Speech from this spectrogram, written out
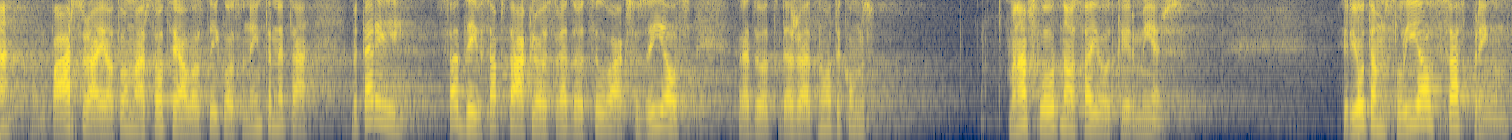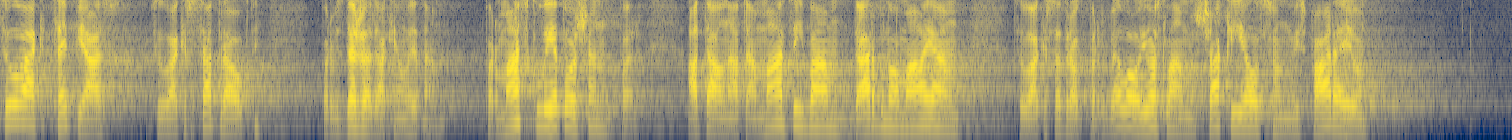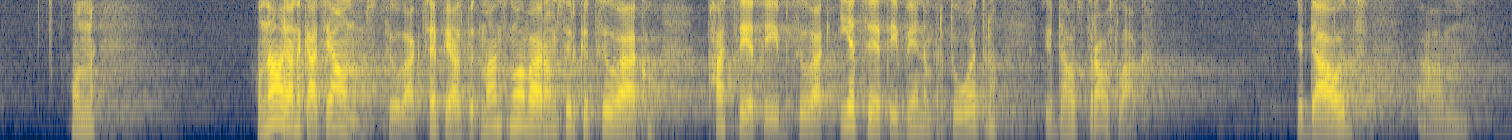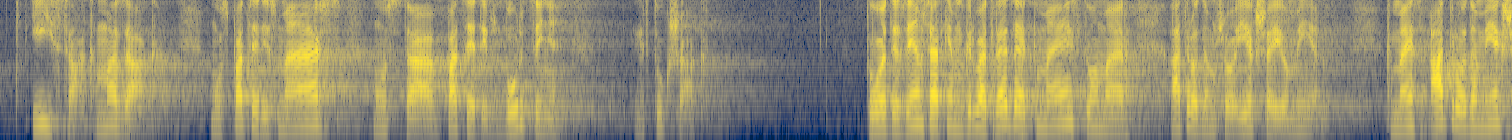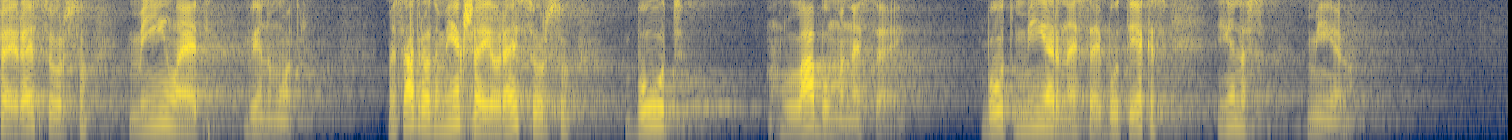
pārsvarā jau tomēr sociālos tīklos un internetā, bet arī sadzīves apstākļos, redzot cilvēkus uz ielas, redzot dažādas notikumus, Man absolūti nav sajūta, ka ir miers. Ir jūtams liels saspringums. Cilvēki cepjas, cilvēki ir satraukti par visdažādākajām lietām. Par masku lietošanu, par attālinātām mācībām, darbu no mājām. Cilvēki ir satraukti par velo joslām, uz čaku ielas un vispārējo. Un, un nav jau nekāds jaunums, cilvēki cepjas, bet mans novērojums ir, ka cilvēku pacietība, cilvēka iecietība vienam pret otru ir daudz trauslāka. Ir daudz um, īsāka, mazāka. Mūsu pacietības mērs, mūsu pacietības burciņa ir tukšāka. Toties Ziemassvētkiem es gribētu redzēt, ka mēs tomēr atrodam šo iekšējo mieru, ka mēs atrodam iekšējo resursu mīlēt vienam otru. Mēs atrodam iekšējo resursu būt labuma nesēji, būt miera nesēji, būt tie, kas ienes mieru.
